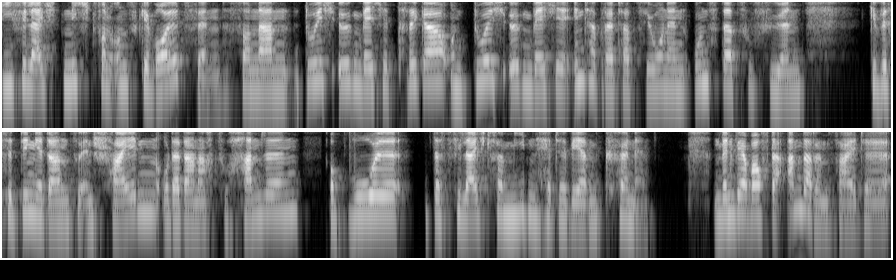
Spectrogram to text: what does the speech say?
die vielleicht nicht von uns gewollt sind, sondern durch irgendwelche Trigger und durch irgendwelche Interpretationen uns dazu führen, gewisse Dinge dann zu entscheiden oder danach zu handeln, obwohl das vielleicht vermieden hätte werden können. Und wenn wir aber auf der anderen Seite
